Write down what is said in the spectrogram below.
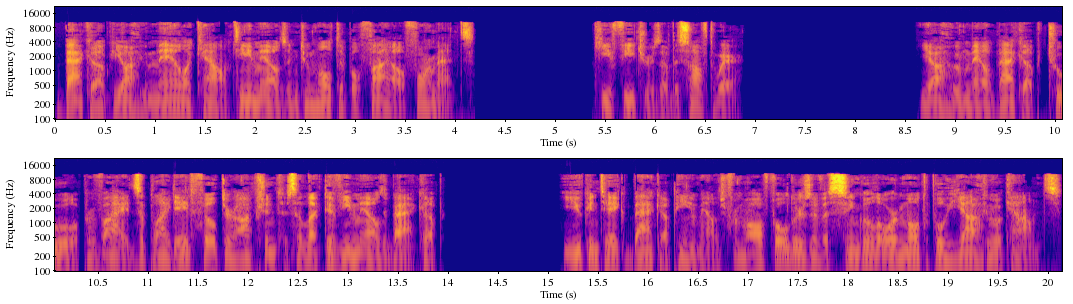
Backup Yahoo Mail account emails into multiple file formats. Key features of the software. Yahoo Mail Backup Tool provides Apply Date Filter option to selective emails backup. You can take backup emails from all folders of a single or multiple Yahoo accounts.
